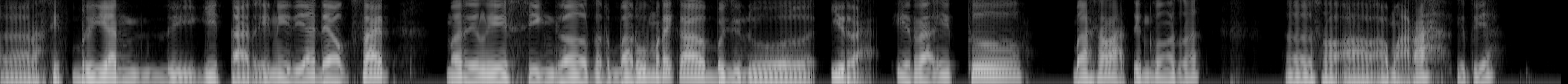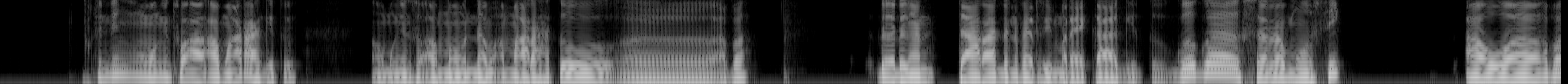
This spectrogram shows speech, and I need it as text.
eh, Rasif Brian di gitar ini dia Deoxide merilis single terbaru mereka berjudul Ira. Ira itu bahasa Latin kok nggak salah Eh, soal amarah gitu ya. Ini ngomongin soal amarah gitu. Ngomongin soal memendam amarah tuh eh, apa? de- Dengan cara dan versi mereka gitu. Gue gue secara musik awal apa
